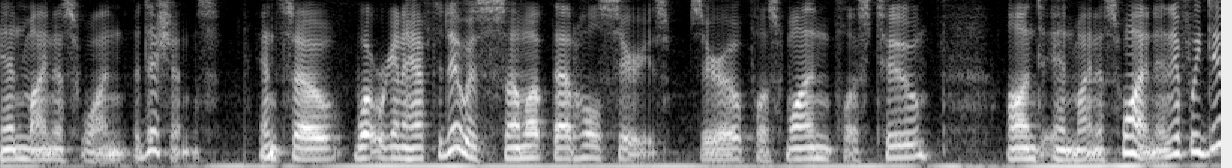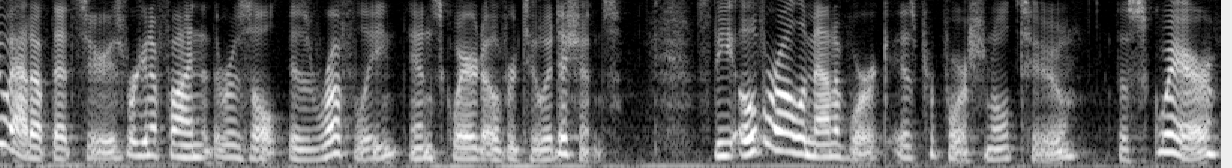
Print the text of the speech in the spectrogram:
n minus 1 additions. And so what we're going to have to do is sum up that whole series, 0 plus 1 plus 2, on to n minus 1. And if we do add up that series, we're going to find that the result is roughly n squared over 2 additions. So the overall amount of work is proportional to the square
